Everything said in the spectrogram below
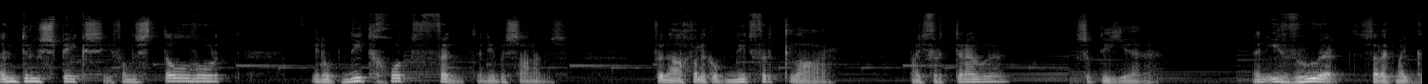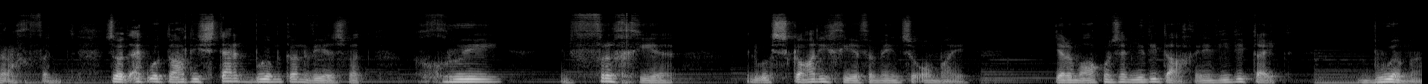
introspeksie, van stil word en opnuut God vind in die psalms. Vandag wil ek opnuut verklaar my vertroue is op die Here. In U woord sal ek my krag vind, sodat ek ook daardie sterk boom kan wees wat groei en vrug gee en ook skadu gee vir mense om my. Here maak ons in hierdie dag en in hierdie tyd bome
